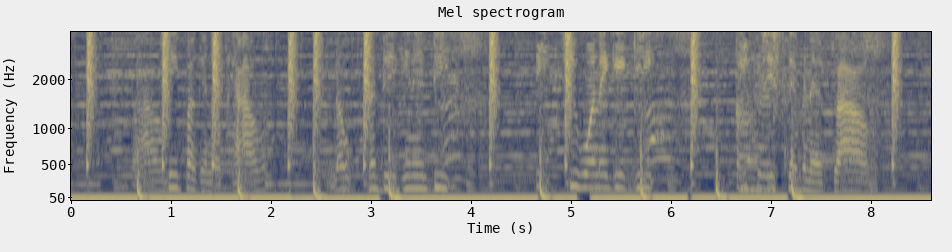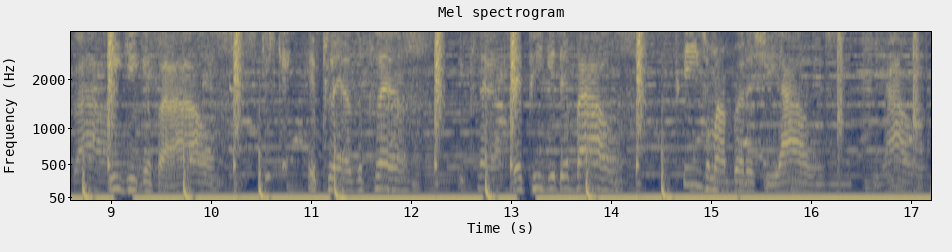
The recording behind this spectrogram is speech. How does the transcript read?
Uh, she sniffing that flower. We geeking for hours. It players are players. They peek at the bow. To my brother, she ours. She ours.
